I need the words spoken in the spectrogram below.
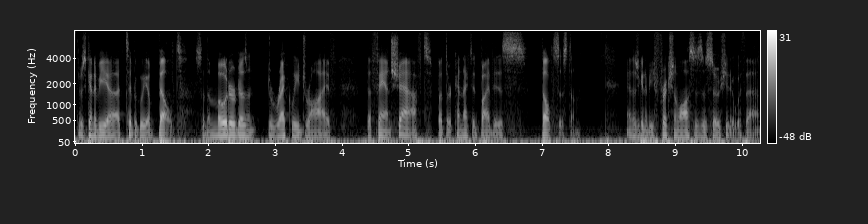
there's going to be a typically a belt. So the motor doesn't directly drive the fan shaft, but they're connected by this belt system. And there's going to be friction losses associated with that.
